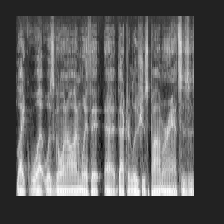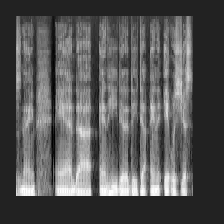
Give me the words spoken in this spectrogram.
like what was going on with it. Uh, Dr. Lucius Pomerantz is his name, and uh, and he did a detail, and it was just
